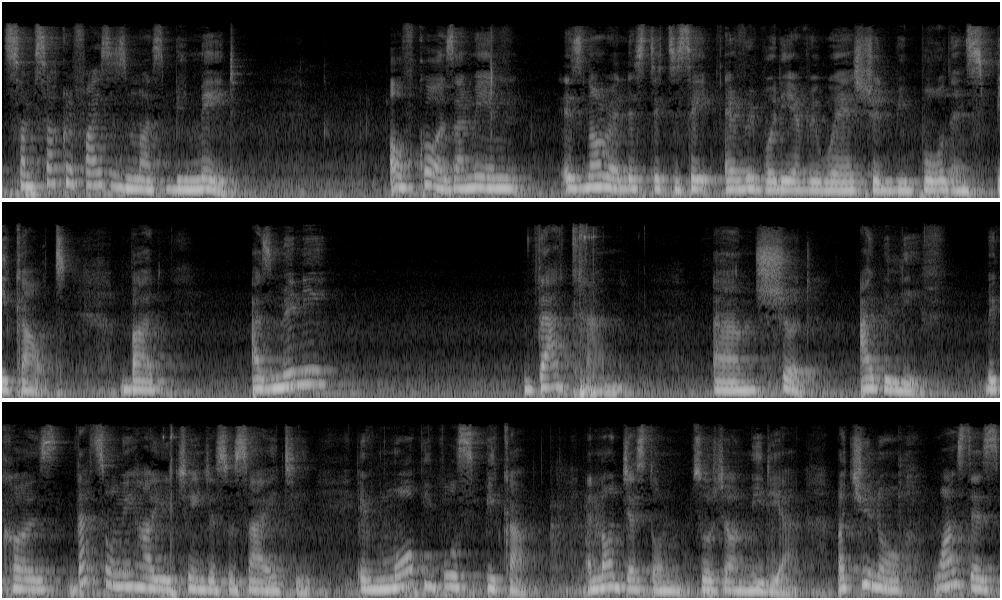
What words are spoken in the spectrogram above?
some sacrifices must be made. Of course, I mean, it's not realistic to say everybody everywhere should be bold and speak out. But as many that can um, should, I believe, because that's only how you change a society. If more people speak up, and not just on social media, but you know, once there's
